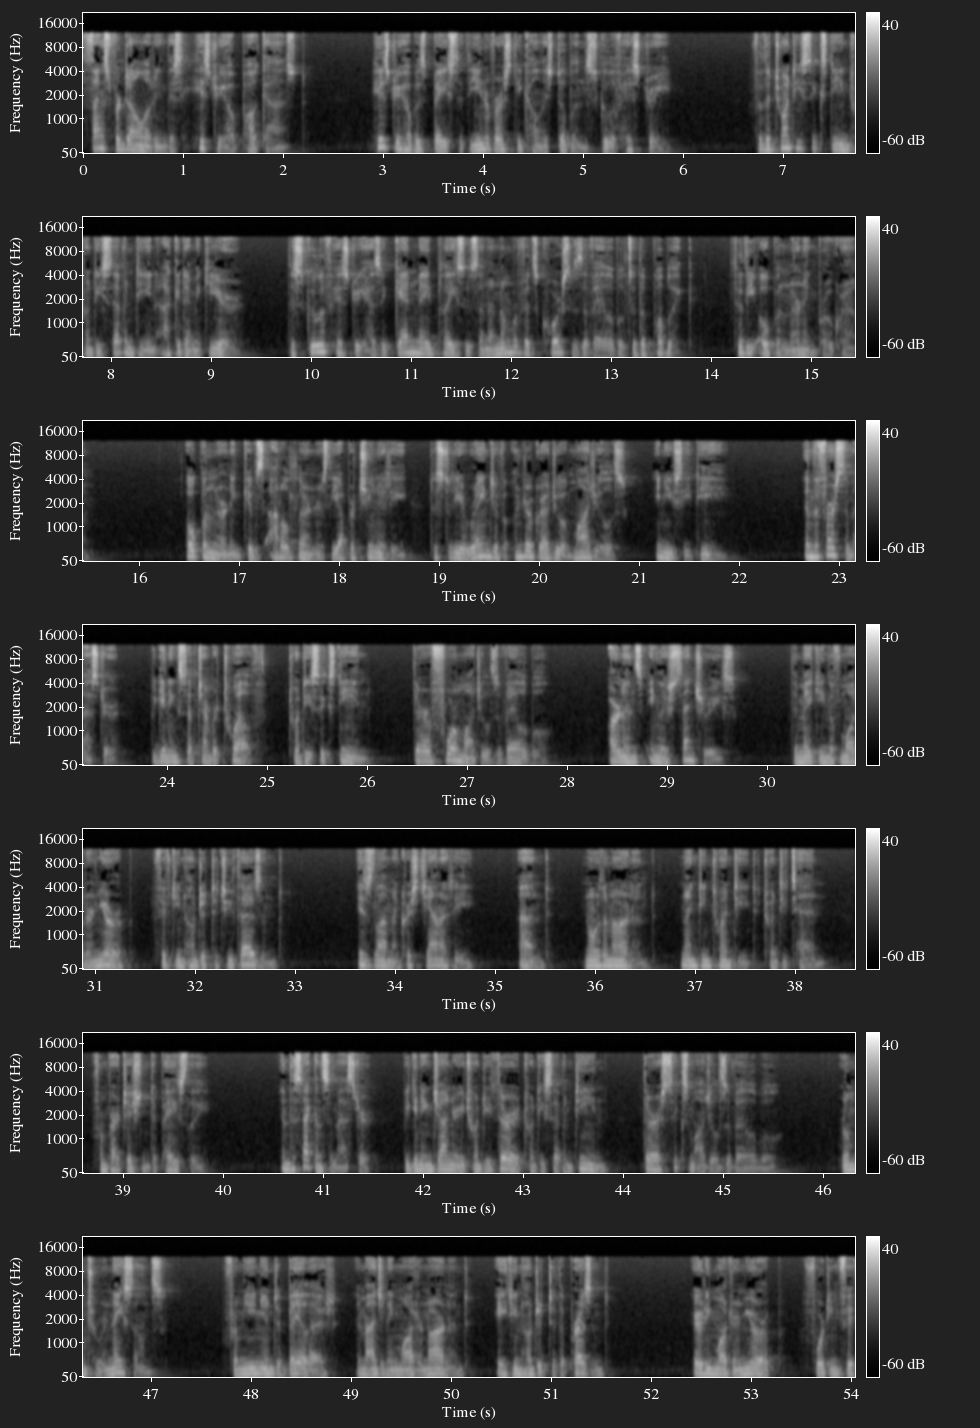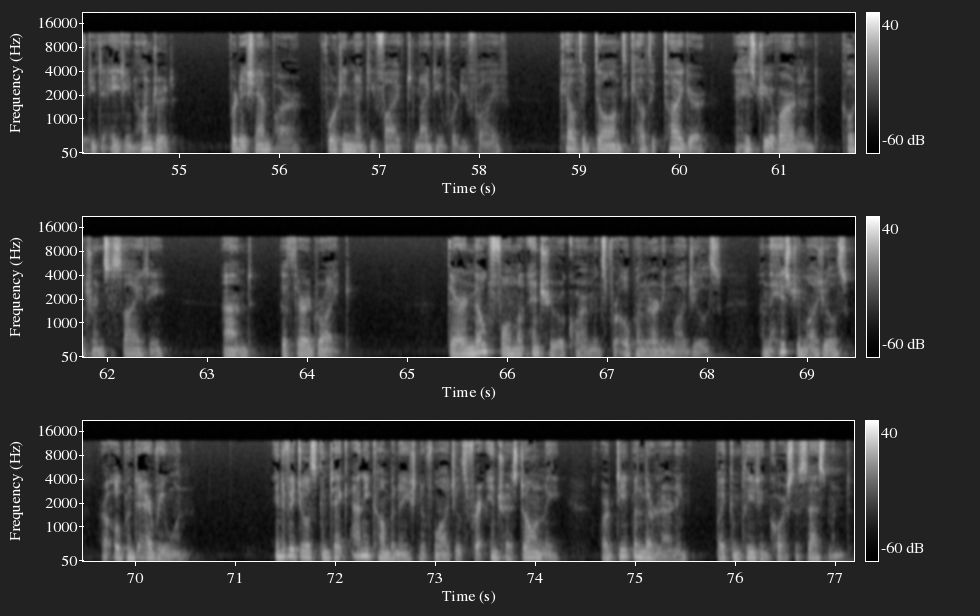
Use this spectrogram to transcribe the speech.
Thanks for downloading this History Hub podcast. History Hub is based at the University College Dublin School of History. For the 2016 2017 academic year, the School of History has again made places on a number of its courses available to the public through the Open Learning Programme. Open Learning gives adult learners the opportunity to study a range of undergraduate modules in UCD. In the first semester, beginning September 12, 2016, there are four modules available Ireland's English Centuries, The Making of Modern Europe, 1500 to 2000, Islam and Christianity, and Northern Ireland, 1920 to 2010, From Partition to Paisley. In the second semester, beginning January 23, 2017, there are six modules available. Rome to Renaissance, From Union to Bailout, Imagining Modern Ireland, 1800 to the Present, Early Modern Europe, 1450 to 1800, British Empire, 1495 to 1945, Celtic Dawn to Celtic Tiger, A History of Ireland, Culture and Society, and The Third Reich. There are no formal entry requirements for open learning modules, and the history modules are open to everyone. Individuals can take any combination of modules for interest only or deepen their learning by completing course assessment.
